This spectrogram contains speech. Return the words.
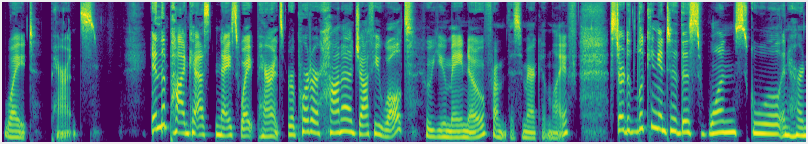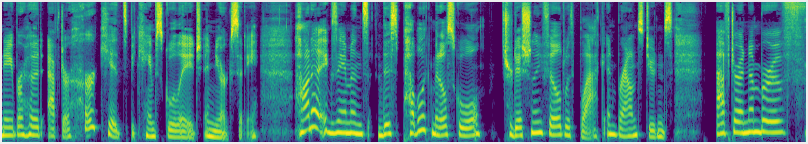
White Parents. In the podcast Nice White Parents, reporter Hannah Joffe Walt, who you may know from This American Life, started looking into this one school in her neighborhood after her kids became school age in New York City. Hannah examines this public middle school, traditionally filled with black and brown students, after a number of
